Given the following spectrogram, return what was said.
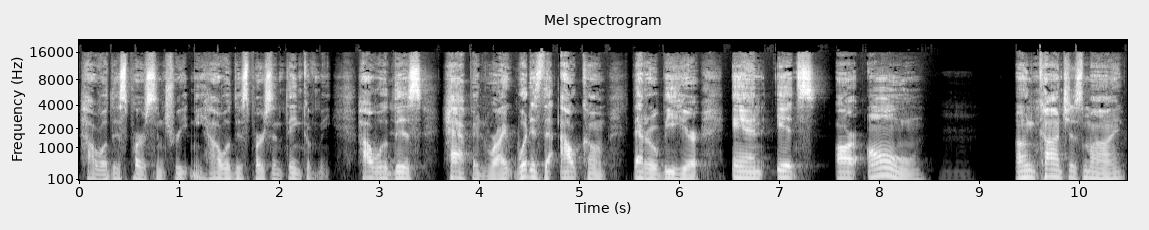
how will this person treat me? How will this person think of me? How will this happen right? What is the outcome that will be here? And it's our own unconscious mind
